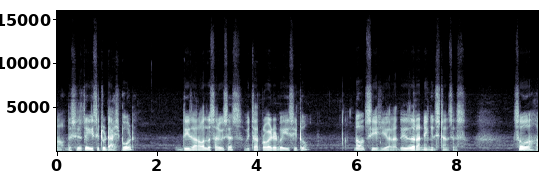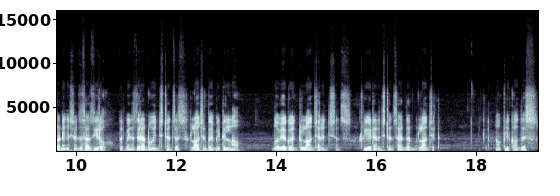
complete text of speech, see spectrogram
Now this is the EC2 dashboard. These are all the services which are provided by EC2. Now see here, these are running instances. So running instances are zero. That means there are no instances launched by me till now. Now we are going to launch an instance. Create an instance and then launch it. Okay, now click on this.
